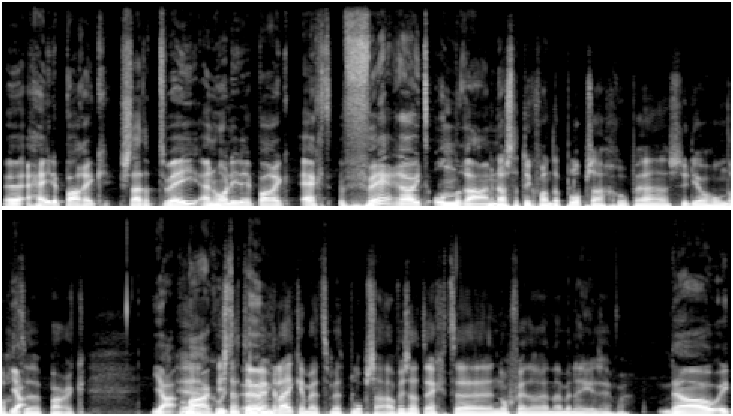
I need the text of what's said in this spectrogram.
Uh, Heidepark staat op 2 en Holiday Park echt veruit onderaan. Maar dat is natuurlijk van de Plopsa groep, hè? Studio 100 ja. uh, Park. Ja, maar goed. Is dat te um, vergelijken met, met Plopsa of is dat echt nog verder naar beneden, zeg maar? Nou, ik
